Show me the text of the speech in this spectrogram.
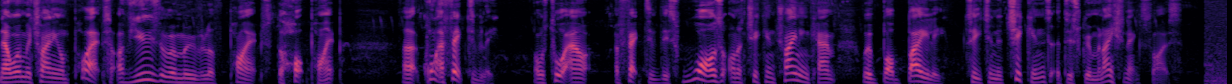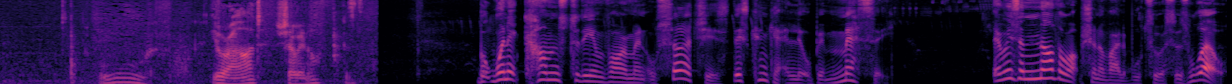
Now when we're training on pipes, I've used the removal of pipes, the hot pipe, uh, quite effectively. I was taught how effective this was on a chicken training camp with Bob Bailey, teaching the chickens a discrimination exercise. Ooh, you're hard showing off. But when it comes to the environmental searches, this can get a little bit messy. There is another option available to us as well.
